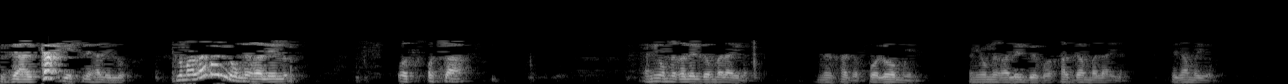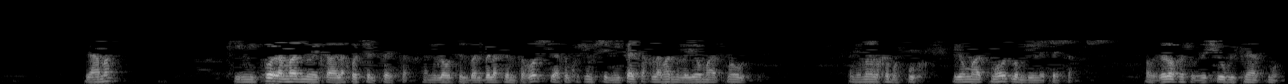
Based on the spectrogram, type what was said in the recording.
ועל כך יש להללו. כלומר, למה אני אומר הלל עוד, עוד שעה? אני אומר הלל גם בלילה. דרך אגב, פה לא אומרים. אני אומר הלל בברכה גם בלילה וגם ביום. למה? כי מפה למדנו את ההלכות של פסח. אני לא רוצה לבלבל לכם את הראש, כי אתם חושבים שמפסח למדנו ליום העצמאות. אני אומר לכם הפוך, יום העצמאות לומדים לפסח. אבל זה לא חשוב, זה שיעור בפני עצמו.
